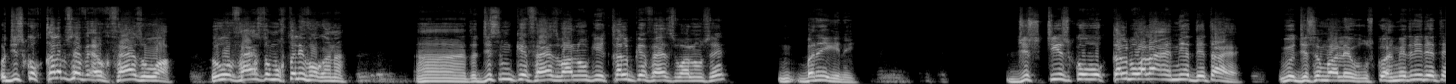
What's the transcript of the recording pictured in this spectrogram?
جس کو قلب سے فیض ہوا، تو وہ فیض تو مختلف ہوگا نا؟ ہاں تو جسم کے فیض والوں کی، قلب کے فیض والوں سے بنے گی نہیں۔ جس چیز کو وہ قلب والا اہمیت دیتا ہے، وہ جسم والے اس کو اہمیت نہیں دیتے۔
